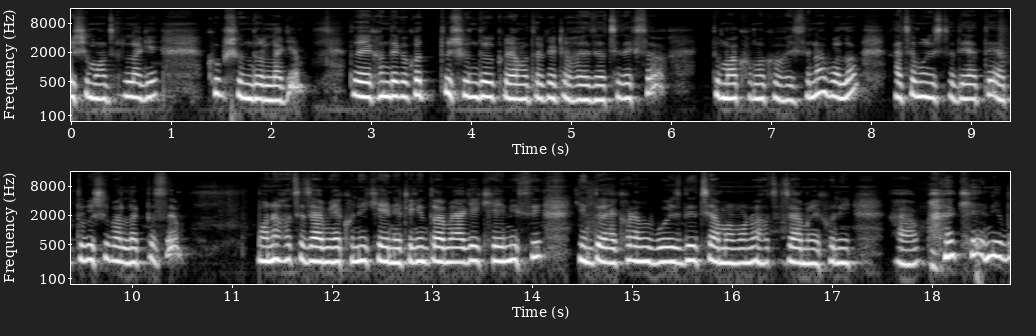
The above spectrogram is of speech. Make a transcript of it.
বেশি মজার লাগে, খুব সুন্দর লাগে। তো এখন দেখো কত সুন্দর করে আমার তরকারিটা হয়ে যাচ্ছে, দেখছ? একটু মাখো মাখো হয়েছে না বলো? কাঁচামরিচটা দেওয়াতে এত বেশি ভালো লাগতেছে। মনে হচ্ছে যে আমি এখনই খেয়ে নিই এটা কিন্তু আমি আগে খেয়ে নিছি, কিন্তু এখন আমি বয়স দিচ্ছি আমার মনে হচ্ছে যে আমি এখনই খেয়ে নিব।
